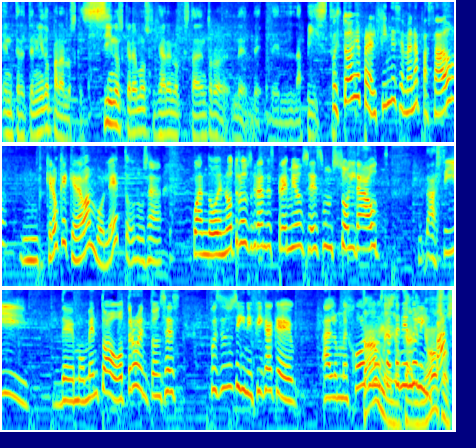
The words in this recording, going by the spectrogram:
entretenido para los que sí nos queremos fijar en lo que está dentro de, de- de la pista. Pues todavía para el fin de semana pasado, mm, creo que quedaban boletos. O sea, cuando en otros grandes premios es un sold out así de momento a otro, entonces, pues eso significa que a lo mejor no Estaban está teniendo el impacto.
